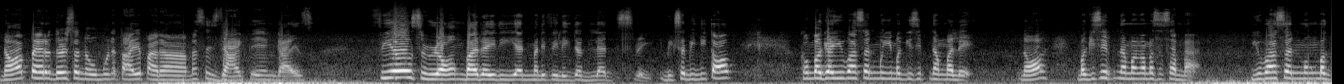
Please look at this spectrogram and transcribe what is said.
No? Pero there's a no muna tayo para mas exact yan, guys. Feels wrong, bad idea, and manipulated lead spray. Ibig sabihin dito, kumbaga, iwasan mo yung mag-isip ng mali. No? Mag-isip ng mga masasama. Iwasan mong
